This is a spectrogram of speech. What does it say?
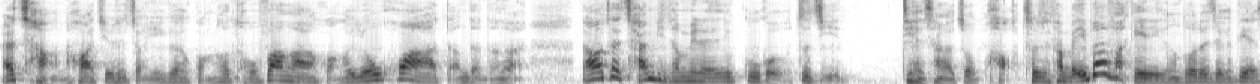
而场的话就是整一个广告投放啊、广告优化啊等等等等。然后在产品上面呢，Google 自己电商也做不好，这是他没办法给你更多的这个电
